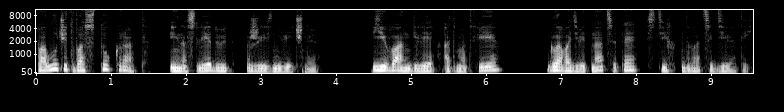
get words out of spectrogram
получит во сто крат и наследует жизнь вечную. Евангелие от Матфея, глава 19, стих 29.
